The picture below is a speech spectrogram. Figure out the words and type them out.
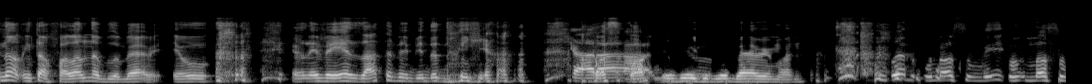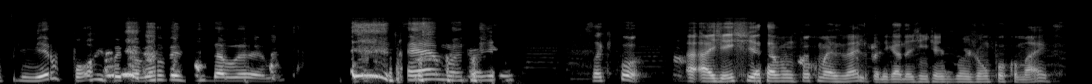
não, então, falando na Blueberry, eu, eu levei a exata bebida do Ian Caralho. copos de Blueberry, mano. Mano, o nosso, meio, o nosso primeiro porre foi com a mesma bebida, mano. É, mano. Só que, pô, a, a gente já tava um pouco mais velho, tá ligado? A gente já esbanjou um pouco mais.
